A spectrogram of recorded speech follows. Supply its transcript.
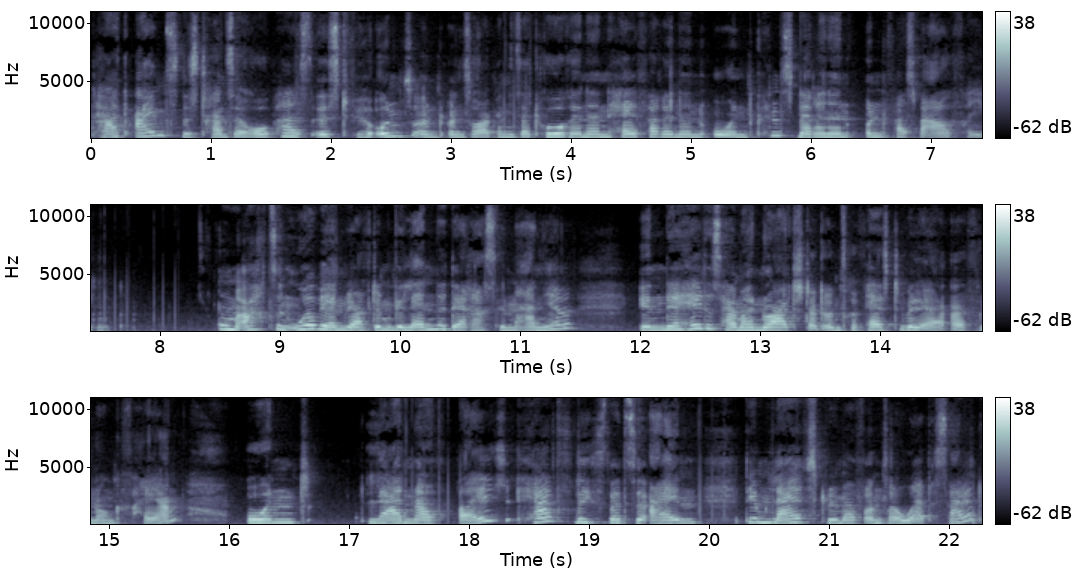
Tag 1 des Transeuropas ist für uns und unsere Organisatorinnen, Helferinnen und Künstlerinnen unfassbar aufregend. Um 18 Uhr werden wir auf dem Gelände der Rasselmania in der Hildesheimer Nordstadt unsere Festivaleröffnung feiern und laden auch euch herzlichst dazu ein, dem Livestream auf unserer Website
